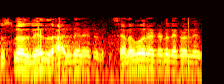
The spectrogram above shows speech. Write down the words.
సృష్టిలో అది లేదు హాలిడే అనేటువంటిది సెలవు అనేటువంటిది ఎక్కడ లేదు.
